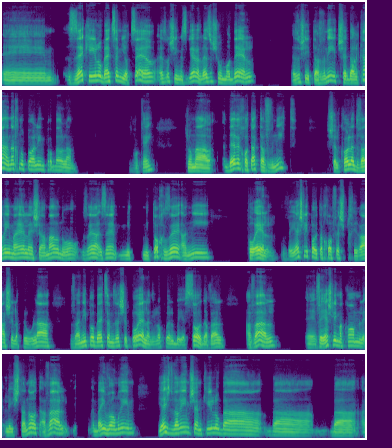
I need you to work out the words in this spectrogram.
אה, זה כאילו בעצם יוצר איזושהי מסגרת ואיזשהו מודל, איזושהי תבנית שדרכה אנחנו פועלים פה בעולם, אוקיי? כלומר, דרך אותה תבנית של כל הדברים האלה שאמרנו, זה, זה, מתוך זה אני פועל, ויש לי פה את החופש בחירה של הפעולה, ואני פה בעצם זה שפועל, אני לא פועל ביסוד, אבל, אבל, ויש לי מקום להשתנות, אבל הם באים ואומרים, יש דברים שהם כאילו ב... ב, ב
